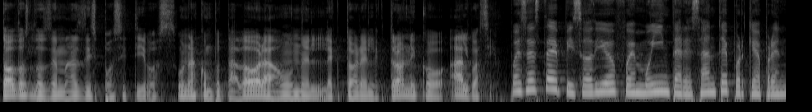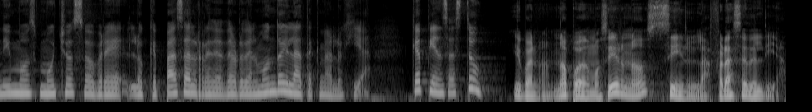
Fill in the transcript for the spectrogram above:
todos los demás dispositivos, una computadora o un lector electrónico, algo así. Pues este episodio fue muy interesante porque aprendimos mucho sobre lo que pasa alrededor del mundo y la tecnología. ¿Qué piensas tú? Y bueno, no podemos irnos sin la frase del día.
